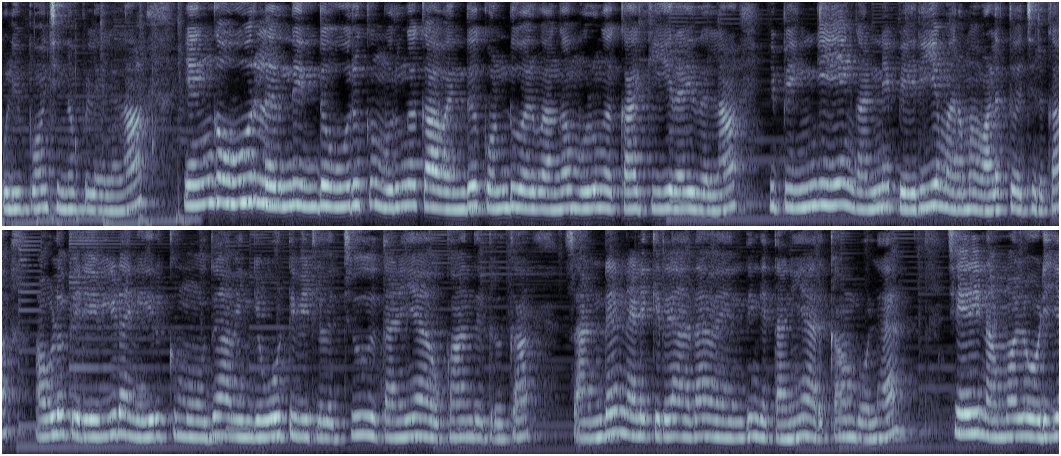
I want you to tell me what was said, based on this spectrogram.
குளிப்போம் சின்ன பிள்ளையிலலாம் எங்கள் ஊரில் இருந்து இந்த ஊருக்கு முருங்கைக்காய் வந்து கொண்டு வருவாங்க. முருங்கைக்காய் கீரை இதெல்லாம். இப்போ இங்கேயே எங்கள் அண்ணன் பெரிய மரமாக வளர்த்து வச்சுருக்கா. அவ்வளோ பெரிய வீடு அங்கே இருக்கும்போது அவன் இங்கே ஓட்டு வீட்டில் வச்சு தனியாக உட்காந்துட்டுருக்கான் சண்டைன்னு நினைக்கிறேன். அதான் அவன் வந்து இங்கே தனியாக இருக்கான் போல். சரி நம்மளுடைய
